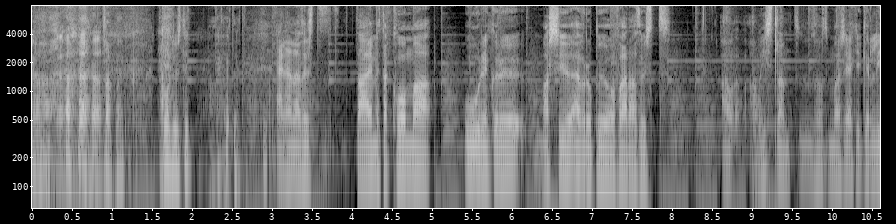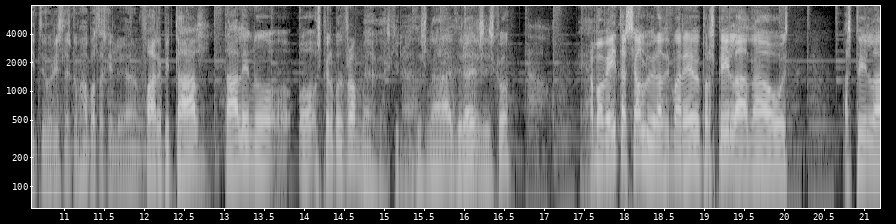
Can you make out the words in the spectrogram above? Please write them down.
Já, takk maður, góð hlustin. Já, takk, takk. En hennar, þú veist, það er mitt að koma úr einhverju massíu Evrópu og fara, þú veist á, á Ísland, þú veist, maður sé ekki að gera lítið úr íslenskum handbóltaskilju en... fara upp í dal, dalinn og, og, spila bótið fram með eitthvað skilur, Já. þetta er svona, þetta er öðru sig sko. Já, Það maður veit að sjálfur að því maður hefur bara spilað og veist, að spila,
